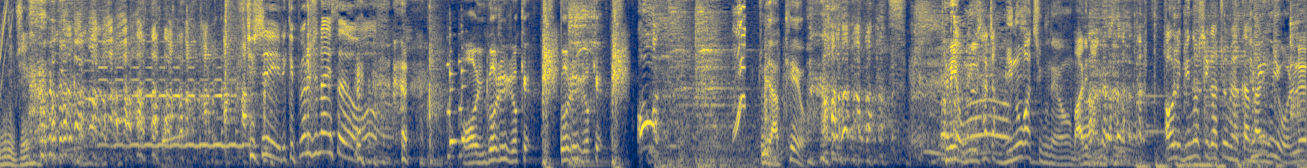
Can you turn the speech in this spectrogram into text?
누구지? 키씨 이렇게 뾰루지나 했어요. 어, 이거를 이렇게, 이거를 이렇게. 좀 약해요. 태민이 오늘 살짝 민호같이 구네요. 말이 많고. 아, 원래 민호 씨가 좀 약간 태민 말이. 군이 원래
